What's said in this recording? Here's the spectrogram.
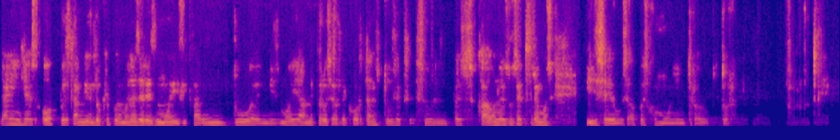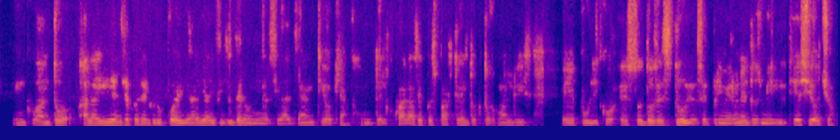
laringias o pues también lo que podemos hacer es modificar un tubo del mismo diámetro, se recortan pues, cada uno de sus extremos y se usa pues como un introductor. En cuanto a la evidencia, pues el grupo de vida difícil de la Universidad de Antioquia, del cual hace pues parte el doctor Juan Luis, eh, publicó estos dos estudios, el primero en el 2018,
